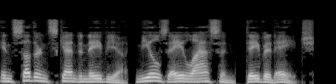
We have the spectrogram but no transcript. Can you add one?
in southern Scandinavia, Niels A. Lassen, David H.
